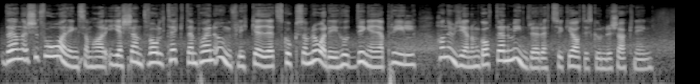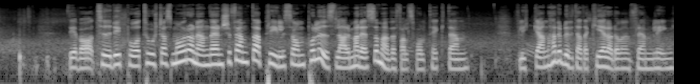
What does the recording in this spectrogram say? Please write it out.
Den 22-åring som har erkänt våldtäkten på en ung flicka i ett skogsområde i Huddinge i april har nu genomgått en mindre rättspsykiatrisk undersökning. Det var tidigt på torsdagsmorgonen den 25 april som polis larmades om överfallsvåldtäkten. Flickan hade blivit attackerad av en främling.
